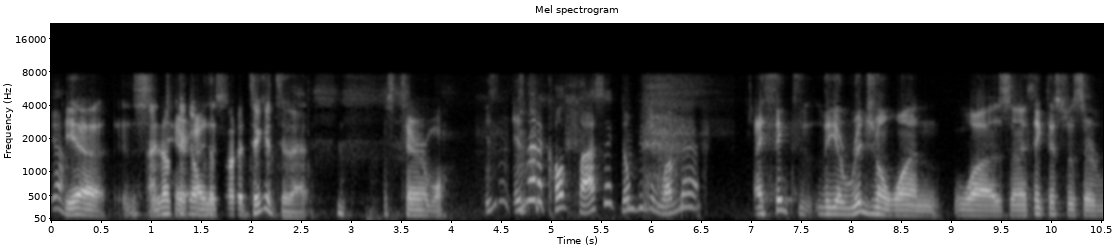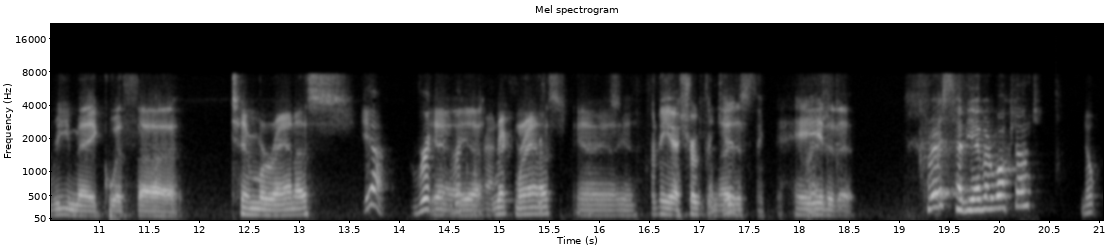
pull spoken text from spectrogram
Yeah. yeah. It's, I don't ter- think I I would have just- bought a ticket to that. it's terrible. Isn't isn't that a cult classic? Don't people love that? I think the original one was, and I think this was a remake with uh, Tim Moranis. Yeah, Rick. yeah, Rick yeah, Moranis. Rick Moranis. Yeah, yeah, yeah. Honey, I Shrunk the And I Kids just thing. hated it. Chris, have you ever walked out? Nope.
